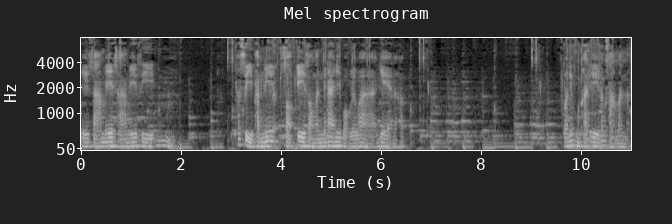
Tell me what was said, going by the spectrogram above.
A สาม A สาม A สี่อืมถ้าสี่พันนี่สอบ A สองอันไม่ได้นี่บอกเลยว่าแย่นะครับ ตอนนี้ผมขาด A ทั้งสามอันอะ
